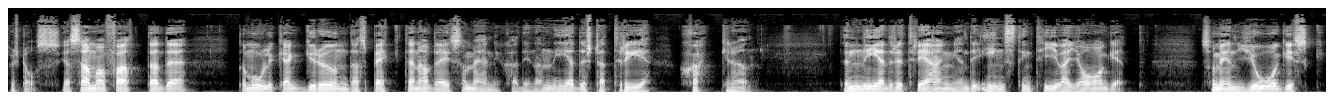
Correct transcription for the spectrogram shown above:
förstås. Jag sammanfattade de olika grundaspekterna av dig som människa, dina nedersta tre chakran. Den nedre triangeln, det instinktiva jaget, som är en yogisk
